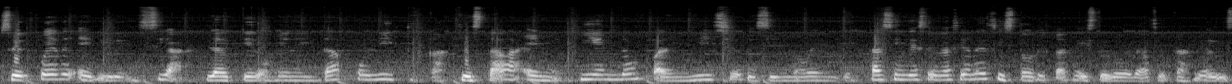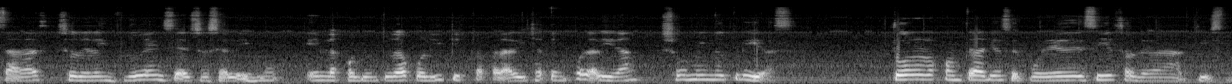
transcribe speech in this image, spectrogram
se puede evidenciar la heterogeneidad política que estaba emergiendo para el inicio del siglo XX. Las investigaciones históricas e historiográficas realizadas sobre la influencia del socialismo en la coyuntura política para dicha temporalidad son muy nutridas. Todo lo contrario se puede decir sobre el anarquismo.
